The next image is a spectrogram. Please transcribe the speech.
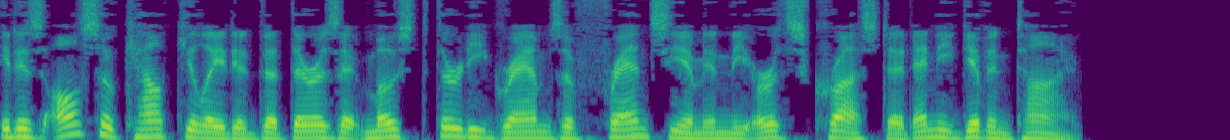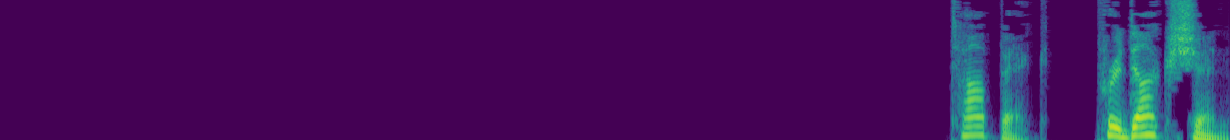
It is also calculated that there is at most 30 grams of francium in the Earth's crust at any given time. Production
